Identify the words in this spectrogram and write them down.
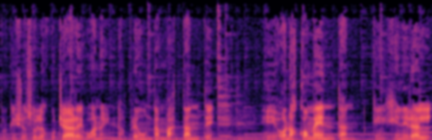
porque yo suelo escuchar, bueno, y nos preguntan bastante eh, o nos comentan que en general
